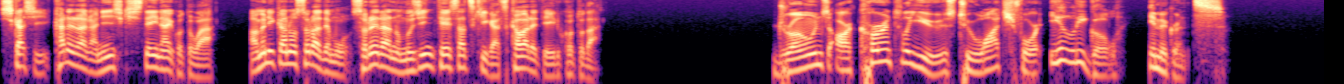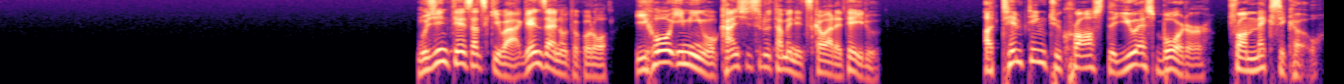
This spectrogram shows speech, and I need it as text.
しかし彼らが認識していないことはアメリカの空でもそれらの無人偵察機が使われていることだ。Drones are currently used to watch for illegal immigrants. 無人偵察機は現在のところ違法移民を監視するために使われている。attempting to cross the U.S. border from Mexico.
